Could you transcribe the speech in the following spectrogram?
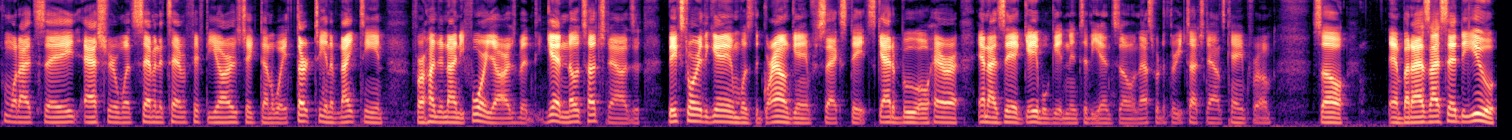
from what I'd say. Asher went 7 to 10, 50 yards. Jake Dunniway, 13 of 19 for 194 yards. But again, no touchdowns. Big story of the game was the ground game for Sac State. Skattebo, O'Hara, and Isaiah Gable getting into the end zone. That's where the three touchdowns came from. So, and but as I said to you,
